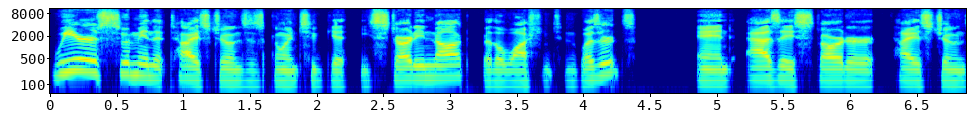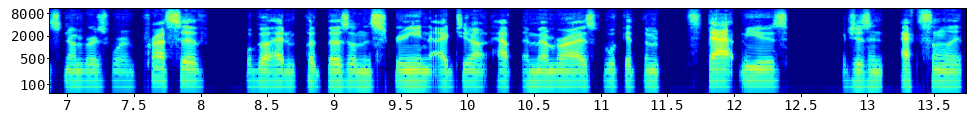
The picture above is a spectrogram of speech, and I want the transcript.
We are assuming that Tyus Jones is going to get the starting nod for the Washington Wizards. And as a starter, Tyus Jones' numbers were impressive. We'll go ahead and put those on the screen. I do not have them memorized. We'll get them StatMuse, which is an excellent,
